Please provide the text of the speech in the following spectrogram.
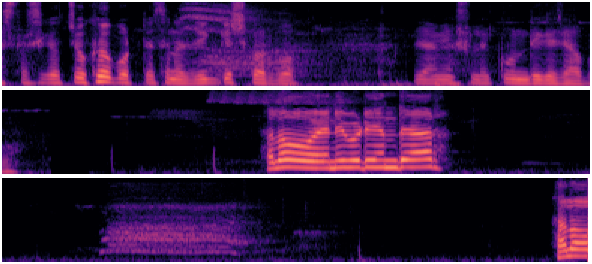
আশপাশে কেউ চোখেও পড়তেছে না, জিজ্ঞেস করব যে আমি আসলে কোন দিকে যাব। Hello anybody in there हेलो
